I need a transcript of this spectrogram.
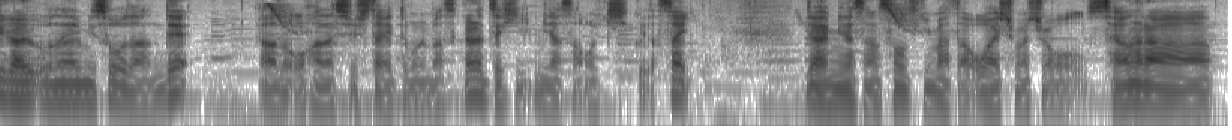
違うお悩み相談であのお話ししたいと思いますから、ぜひ皆さんお聴きください。では皆さんその時またお会いしましょう。さようなら。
